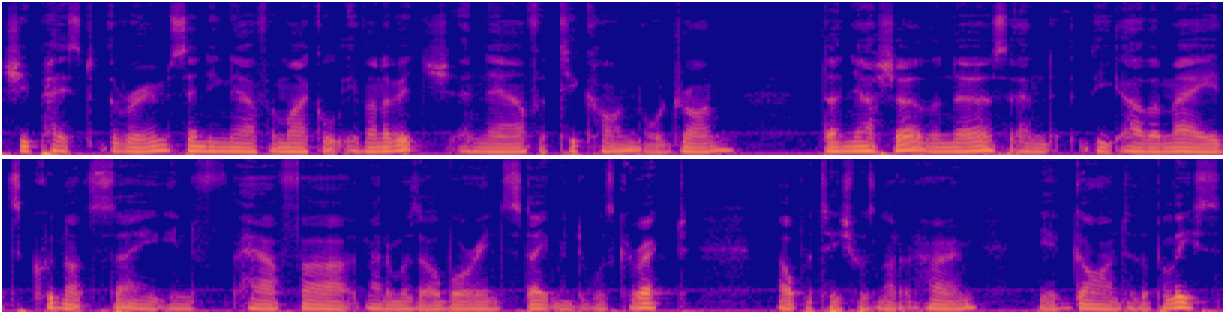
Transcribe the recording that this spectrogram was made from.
she paced the room, sending now for Michael Ivanovitch and now for Tikhon or Dron. Dunyasha, the nurse, and the other maids could not say in f- how far Mademoiselle Bourienne's statement was correct. Alpatich was not at home; he had gone to the police.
